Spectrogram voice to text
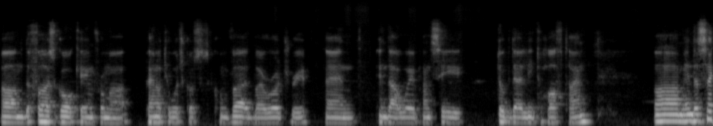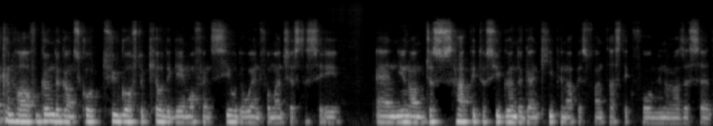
Um, the first goal came from a penalty which was converted by Rodri, and in that way, Man City took their lead to halftime. Um, in the second half, Gundogan scored two goals to kill the game off and seal the win for Manchester City. And you know, I'm just happy to see Gundogan keeping up his fantastic form. You know, as I said,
